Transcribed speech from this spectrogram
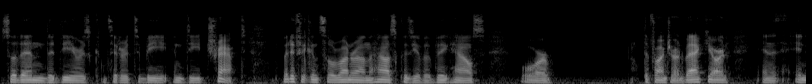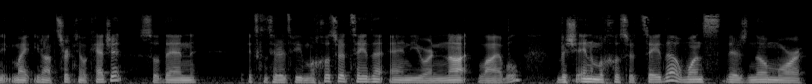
so then the deer is considered to be indeed trapped. But if it can still run around the house because you have a big house or the front yard, backyard, and, and it might you're not certain you'll catch it, so then it's considered to be mechusar tzeda, and you are not liable. V'she'en mechusar tzeda. Once there's no more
